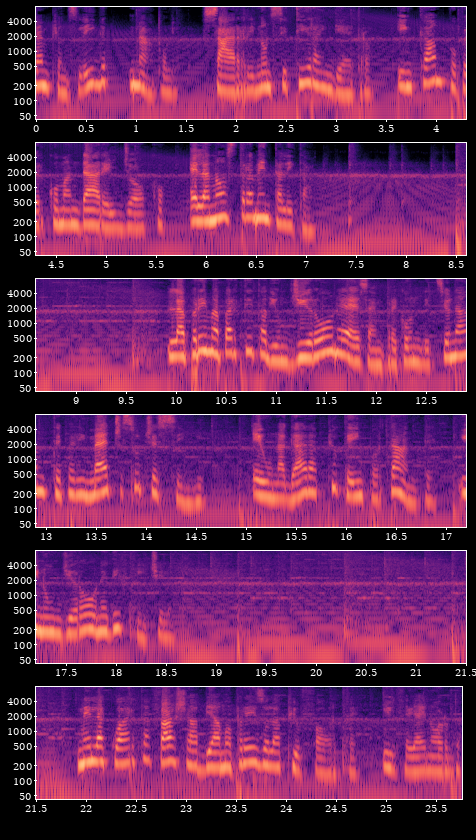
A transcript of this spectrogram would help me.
Champions League, Napoli, Sarri non si tira indietro, in campo per comandare il gioco, è la nostra mentalità. La prima partita di un girone è sempre condizionante per i match successivi. È una gara più che importante, in un girone difficile. Nella quarta fascia abbiamo preso la più forte, il Feyenoord,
